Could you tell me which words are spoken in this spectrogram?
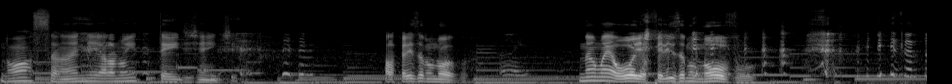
Nossa, a Anne, ela não entende, gente. Fala Feliz Ano Novo. Oi. Não é oi, é Feliz Ano Novo. Feliz ano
